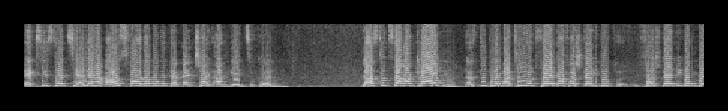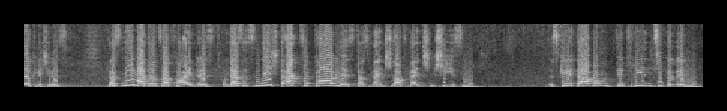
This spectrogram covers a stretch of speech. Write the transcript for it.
existenzielle Herausforderungen der Menschheit angehen zu können. Lasst uns daran glauben, dass Diplomatie und Völkerverständigung möglich ist, dass niemand unser Feind ist und dass es nicht akzeptabel ist, dass Menschen auf Menschen schießen. Es geht darum, den Frieden zu gewinnen,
